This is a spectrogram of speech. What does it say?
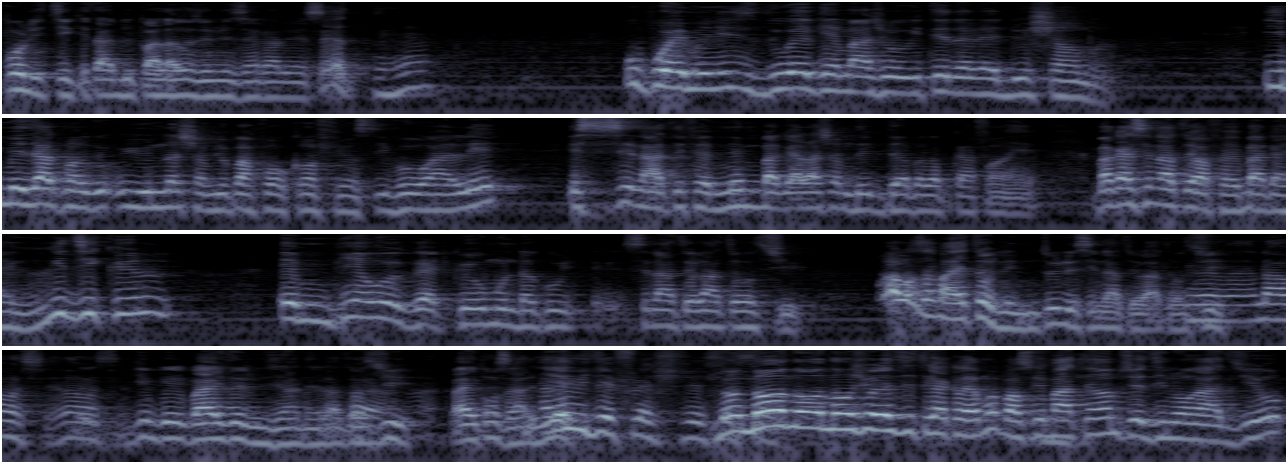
politique établi par la loi de 1987, ou Premier ministre doit avoir une majorité dans les deux chambres. Immédiatement, une chambre n'a pas fort confiance. Il va aller. Et si le sénateur fait même bagarre, la chambre député n'a pas faire rien. Le sénateur a fait bagarre ridicule. Et bien regrette que le monde sénateur l'a torture. Alors ça va étonner, tout le sénateur. Non, non, Qui peut pas étonner le sénateur. Allez flèche. Non, non, non, non, je le dis très clairement parce que maintenant, je dis dans la radio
